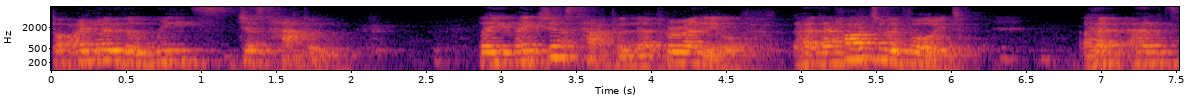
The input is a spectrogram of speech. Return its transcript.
but I know that weeds just happen. They, they just happen, they're perennial, uh, they're hard to avoid. Uh, and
